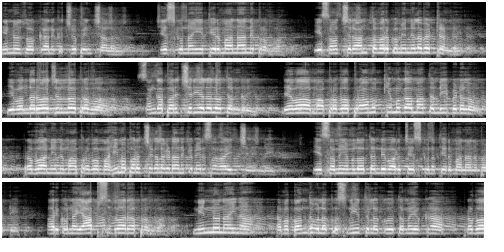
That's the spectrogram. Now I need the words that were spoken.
నిన్ను లోకానికి చూపించాలని చేసుకున్న ఈ తీర్మానాన్ని ప్రభు ఈ సంవత్సరాంత వరకు మీరు నిలబెట్టండి. ఈ వంద రోజుల్లో ప్రభు సంఘ పరిచర్యలలో తండ్రి దేవా మా ప్రభ ప్రాముఖ్యముగా మా తండ్రి బిడ్డలో ప్రభా నిన్ను మా ప్రభ మహిమపరచగలగడానికి మీరు సహాయం చేయండి. ఈ సమయంలో తండ్రి వారు చేసుకున్న తీర్మానాన్ని బట్టి వారికి ఉన్న యాప్స్ ద్వారా ప్రభు నిన్నునైనా తమ బంధువులకు స్నేహితులకు తమ యొక్క ప్రభా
